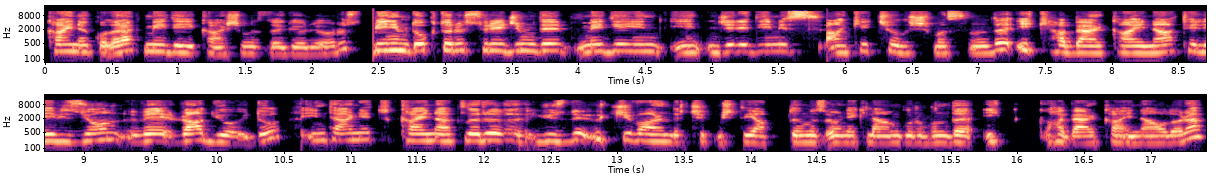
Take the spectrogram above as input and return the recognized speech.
kaynak olarak medyayı karşımızda görüyoruz. Benim doktora sürecimde medyayı incelediğimiz anket çalışmasında ilk haber kaynağı televizyon ve radyoydu. İnternet kaynakları yüzde üç civarında çıkmıştı yaptığımız örneklem grubunda ilk haber kaynağı olarak.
